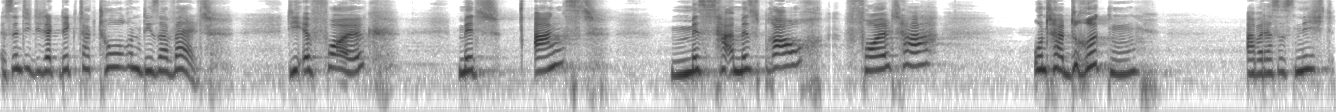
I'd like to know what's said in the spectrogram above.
Es sind die Diktatoren dieser Welt, die Erfolg mit Angst, Missbrauch, Folter, Unterdrücken, aber das ist nicht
